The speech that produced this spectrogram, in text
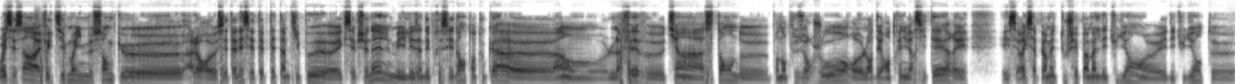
Oui, c'est ça. hein. Effectivement, il me semble que, alors euh, cette année, c'était peut-être un petit peu euh, exceptionnel, mais les années précédentes, en tout cas, euh, hein, on- la FEV euh, tient un stand euh, pendant plusieurs jours euh, lors des rentrées universitaires, et, c'est vrai que ça permet de toucher pas mal d'étudiants euh, et d'étudiantes euh,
